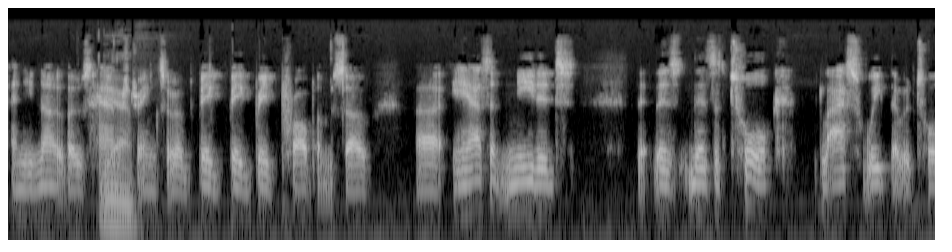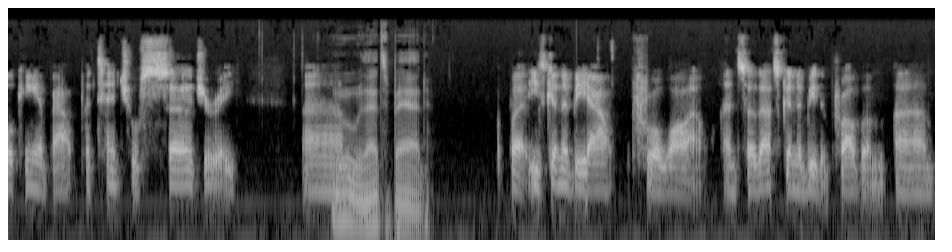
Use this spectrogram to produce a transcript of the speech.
and you know those hamstrings yeah. are a big, big, big problem. So uh, he hasn't needed. There's there's a talk last week that were talking about potential surgery. Um, that's bad. But he's going to be out for a while, and so that's going to be the problem. Um,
